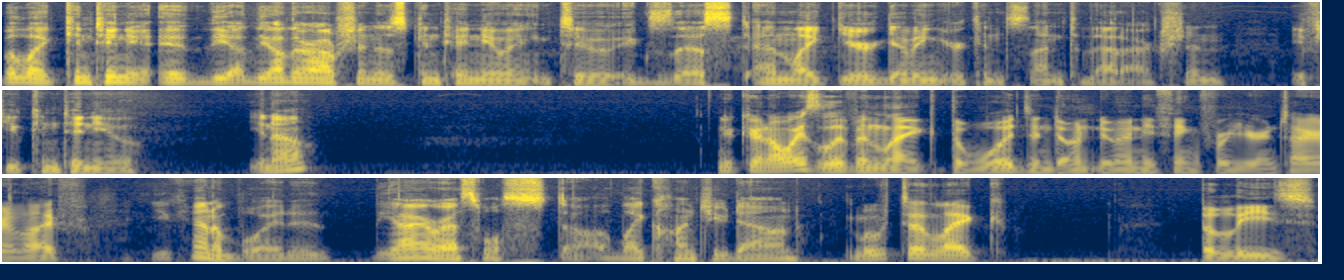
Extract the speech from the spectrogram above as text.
But like continue it, the the other option is continuing to exist and like you're giving your consent to that action if you continue, you know? You can always live in like the woods and don't do anything for your entire life. You can't avoid it. The IRS will st- like hunt you down. Move to like Belize.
